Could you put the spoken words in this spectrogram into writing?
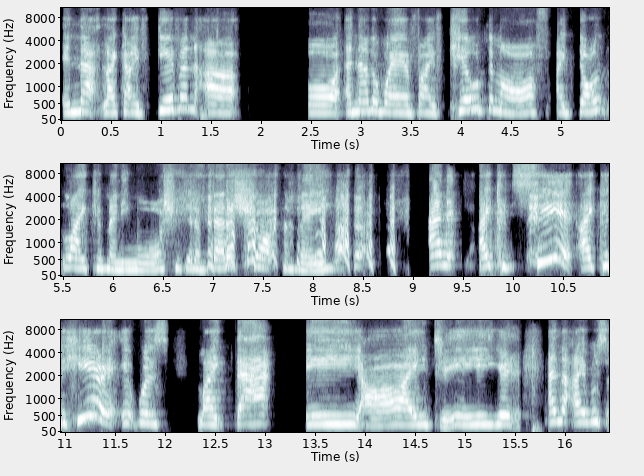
in that, like, I've given up or another way of I've killed them off. I don't like him anymore. She did a better shot than me. And I could see it. I could hear it. It was like that B I T. And I was,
